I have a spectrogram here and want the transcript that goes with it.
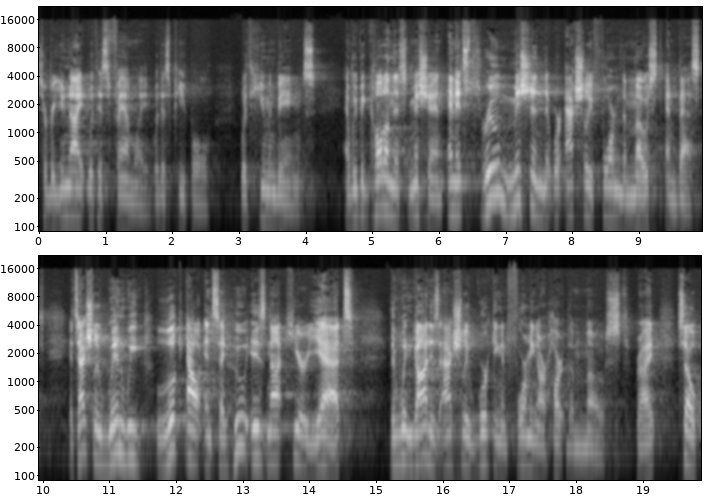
to reunite with his family, with his people, with human beings. And we've been called on this mission, and it's through mission that we're actually formed the most and best. It's actually when we look out and say, Who is not here yet? Then when God is actually working and forming our heart the most, right? So,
